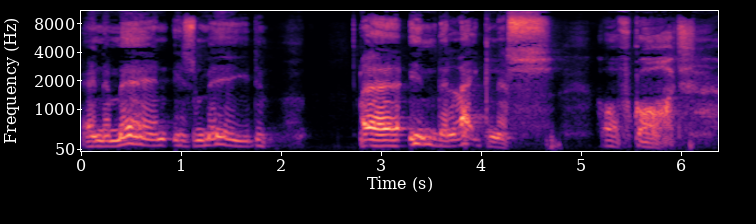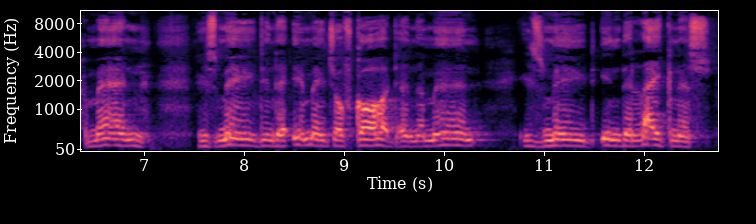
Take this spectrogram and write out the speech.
And a man is made uh, in the likeness of God. A Man is made in the image of God, and the man is made in the likeness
